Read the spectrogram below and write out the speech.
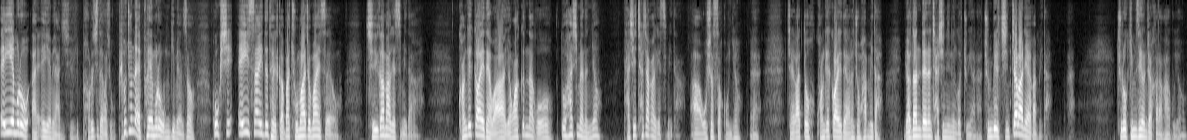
AM으로 아 AM이 아니지 버릇이 돼가지고 표준 FM으로 옮기면서 혹시 A side 될까봐 조마조마했어요. 질감하겠습니다. 관객과의 대화 영화 끝나고 또 하시면은요 다시 찾아가겠습니다. 아 오셨었군요. 예. 제가 또 관객과의 대화는 좀 합니다. 몇 안 되는 자신 있는 것 중에 하나. 준비를 진짜 많이 해갑니다. 주로 김세현 작가랑 하고요.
